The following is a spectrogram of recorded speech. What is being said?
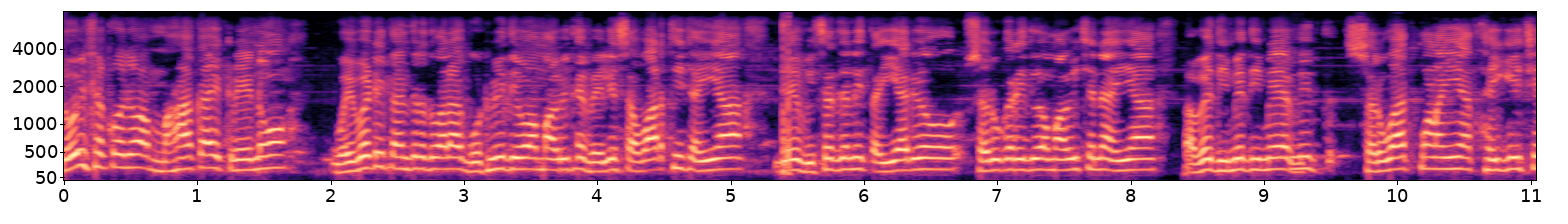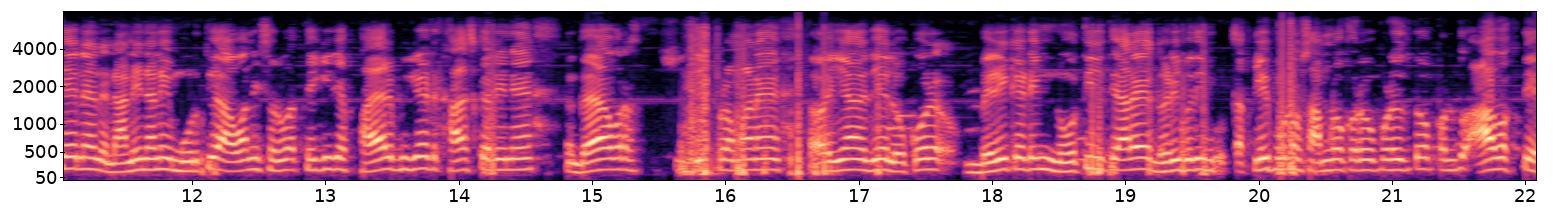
જોઈ શકો છો આ મહાકાય ક્રેનો તંત્ર દ્વારા ગોઠવી દેવામાં આવી છે. વહેલી સવારથી જ અહીંયા જે વિસર્જનની તૈયારીઓ શરૂ કરી દેવામાં આવી છે અને અહીંયા હવે ધીમે ધીમે એમની શરૂઆત પણ અહીંયા થઈ ગઈ છે અને નાની નાની મૂર્તિઓ આવવાની શરૂઆત થઈ ગઈ છે. ફાયર બ્રિગેડ ખાસ કરીને ગયા વર્ષ જે પ્રમાણે અહીંયા જે લોકો બેરિકેડિંગ નહોતી, ત્યારે ઘણી બધી તકલીફોનો સામનો કરવો પડ્યો હતો. પરંતુ આ વખતે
